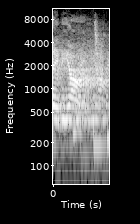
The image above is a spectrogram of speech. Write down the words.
Lay beyond.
